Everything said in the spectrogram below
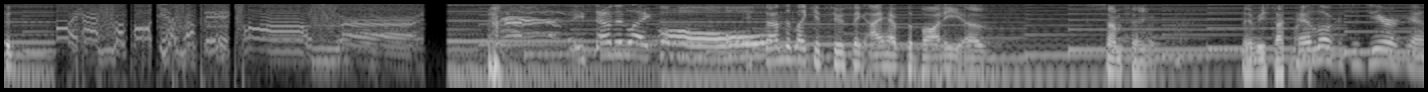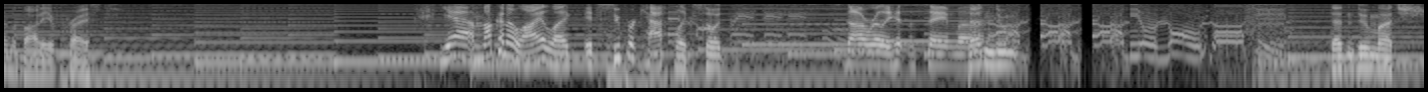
Could I have somebody of a big father. he sounded like oh? It sounded like it's he was saying, I have the body of something. Maybe he's talking Hey, look, it's a deer again. the body of Christ. Yeah, I'm not gonna lie, like, it's super Catholic, so it It's not really hitting the same. Uh, doesn't do You know nothing. doesn't do much.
